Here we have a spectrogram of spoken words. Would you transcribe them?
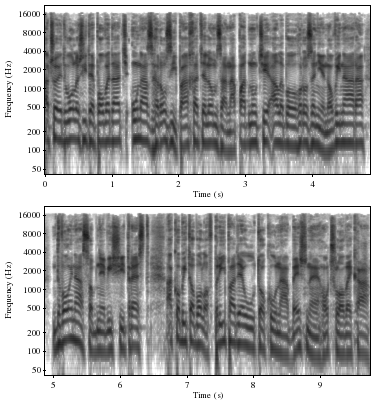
A čo je dôležité povedať, u nás hrozí páchateľom za napadnutie alebo ohrozenie novinára dvojnásobne vyšší trest, ako by to bolo v prípade útoku na bežného človeka.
